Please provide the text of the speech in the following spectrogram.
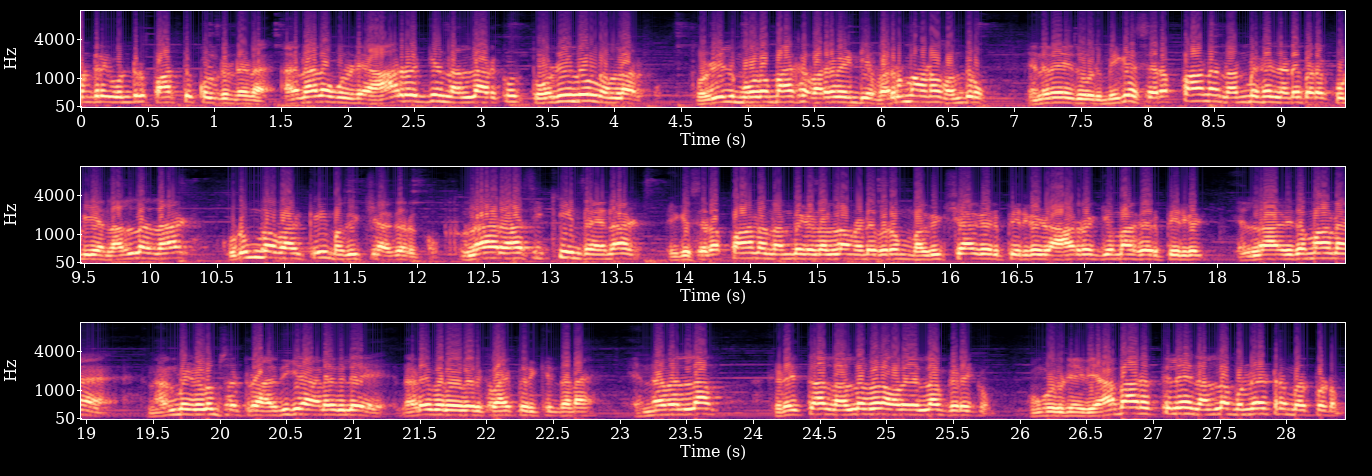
ஒன்றை ஒன்று பார்த்துக் கொள்கின்றன. அதனால உங்களுடைய ஆரோக்கியம் நல்லா இருக்கும் தொழிலும் நல்லா இருக்கும் தொழில் மூலமாக வர வேண்டிய வருமானம் வந்துடும் எனவே இது ஒரு மிக சிறப்பான நன்மைகள் நடைபெறக்கூடிய நல்ல நாள். குடும்ப வாழ்க்கை மகிழ்ச்சியாக இருக்கும். துலா ராசிக்கு இந்த நாள். மிக சிறப்பான நன்மைகள் எல்லாம் நடைபெறும். மகிழ்ச்சியாக இருப்பீர்கள் ஆரோக்கியமாக இருப்பீர்கள். எல்லா விதமான நன்மைகளும் சற்று அதிக அளவிலே நடைபெறுவதற்கு வாய்ப்பு இருக்கின்றன. என்னவெல்லாம் கிடைத்தால் நல்லதோ அவையெல்லாம் கிடைக்கும். உங்களுடைய வியாபாரத்திலே நல்ல முன்னேற்றம் ஏற்படும்.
